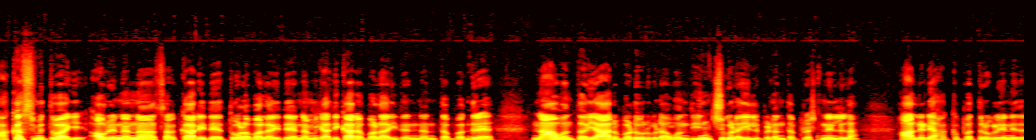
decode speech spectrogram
ಅಕಸ್ಮಿತವಾಗಿ ಅವ್ರೇನನ್ನ ಸರ್ಕಾರ ಇದೆ ತೋಳಬಲ ಇದೆ, ನಮಗೆ ಅಧಿಕಾರ ಬಲ ಇದೆ ಅಂತ ಬಂದರೆ ನಾವಂತೂ ಯಾರು ಬಡವರು ಕೂಡ ಒಂದು ಇಂಚು ಕೂಡ ಇಲ್ಲಿ ಬಿಡೋಂಥ ಪ್ರಶ್ನೆ ಇಲ್ಲ ಆಲ್ರೆಡಿ ಹಕ್ಕುಪತ್ರಗಳು ಏನಿದೆ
